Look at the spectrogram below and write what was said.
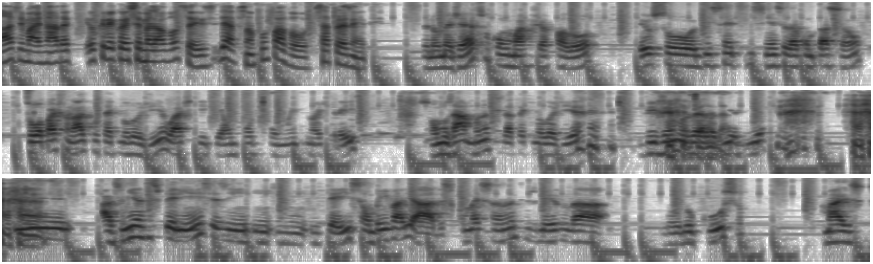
antes de mais nada, eu queria conhecer melhor vocês. Jefferson, por favor, se apresente. Meu nome é Jefferson, como o Marco já falou. Eu sou discente de ciência da computação. Sou apaixonado por tecnologia. Eu acho que, que é um ponto comum entre nós três. Somos amantes da tecnologia. Vivemos ela dia a dia. E as minhas experiências em, em, em, em, TI são bem variadas. Começando antes mesmo da, do, do curso. Mas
